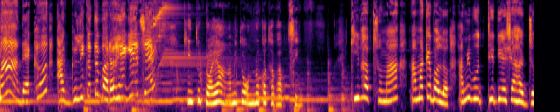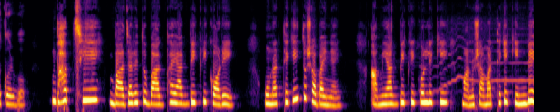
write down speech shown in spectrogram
মা দেখো আখগুলি কত বড় হয়ে গিয়েছে। কিন্তু টয়া আমি তো অন্য কথা ভাবছি। কি ভাবছ মা? আমাকে বলো আমি বুদ্ধি দিয়ে সাহায্য করব। ভাবছি বাজারে তো বাঘ ভাই আগ বিক্রি করেই ওনার থেকেই তো সবাই নেয়। আমি আগ বিক্রি করলে কি মানুষ আমার থেকে কিনবে?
